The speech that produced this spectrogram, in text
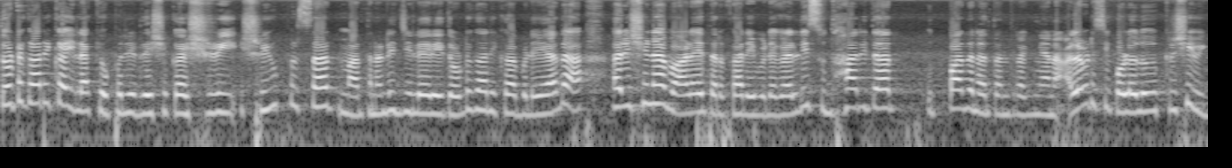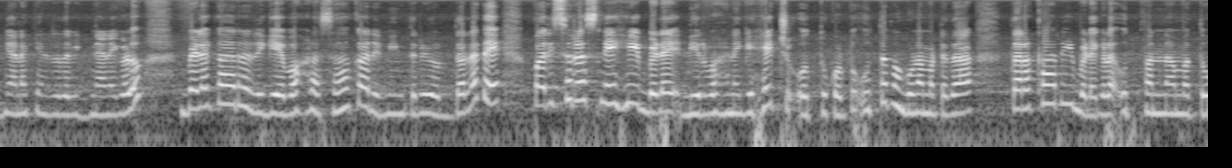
ತೋಟಗಾರಿಕಾ ಇಲಾಖೆ ಉಪನಿರ್ದೇಶಕ ಶ್ರೀ ಶ್ರೀಪ್ರಸಾದ್ ಮಾತನಾಡಿ, ಜಿಲ್ಲೆಯಲ್ಲಿ ತೋಟಗಾರಿಕಾ ಬೆಳೆಯಾದ ಅರಿಶಿಣ, ಬಾಳೆ, ತರಕಾರಿ ಬೆಳೆಗಳಲ್ಲಿ ಸುಧಾರಿತ ಉತ್ಪಾದನಾ ತಂತ್ರಜ್ಞಾನ ಅಳವಡಿಸಿಕೊಳ್ಳಲು ಕೃಷಿ ವಿಜ್ಞಾನ ಕೇಂದ್ರದ ವಿಜ್ಞಾನಿಗಳು ಬೆಳೆಗಾರರಿಗೆ ಬಹಳ ಸಹಕಾರಿ ನಿಂತಿರುವುದಲ್ಲದೆ ಪರಿಸರ ಸ್ನೇಹಿ ಬೆಳೆ ನಿರ್ವಹಣೆಗೆ ಹೆಚ್ಚು ಒತ್ತು ಕೊಟ್ಟು ಉತ್ತಮ ಗುಣಮಟ್ಟದ ತರಕಾರಿ ಬೆಳೆಗಳ ಉತ್ಪನ್ನ ಮತ್ತು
